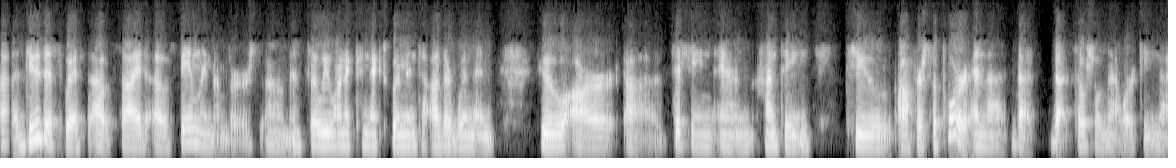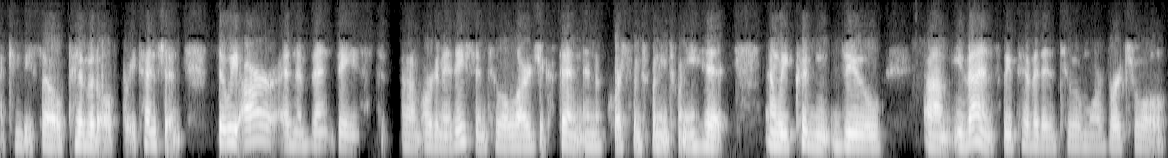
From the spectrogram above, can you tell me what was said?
uh, do this with outside of family members. Um, and so we want to connect women to other women who are uh, fishing and hunting to offer support and that that that social networking that can be so pivotal for retention. So we are an event-based um, organization to a large extent, and of course, when 2020 hit and we couldn't do um, events, we pivoted to a more virtual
